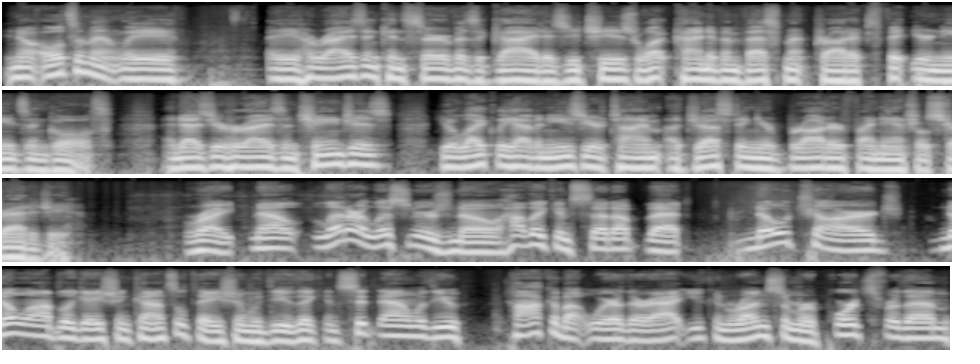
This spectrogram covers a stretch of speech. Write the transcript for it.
You know, ultimately, a horizon can serve as a guide as you choose what kind of investment products fit your needs and goals. And as your horizon changes, you'll likely have an easier time adjusting your broader financial strategy. Right. Now, let our listeners know how they can set up that no charge, no obligation consultation with you. They can sit down with you, talk about where they're at. You can run some reports for them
